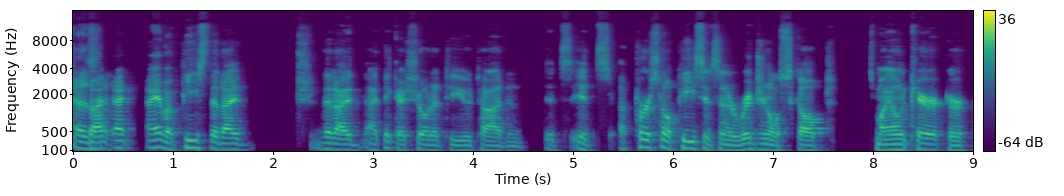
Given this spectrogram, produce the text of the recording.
Because So I, I, I have a piece that I that I I think I showed it to you, Todd, and it's it's a personal piece. It's an original sculpt. It's my own character,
